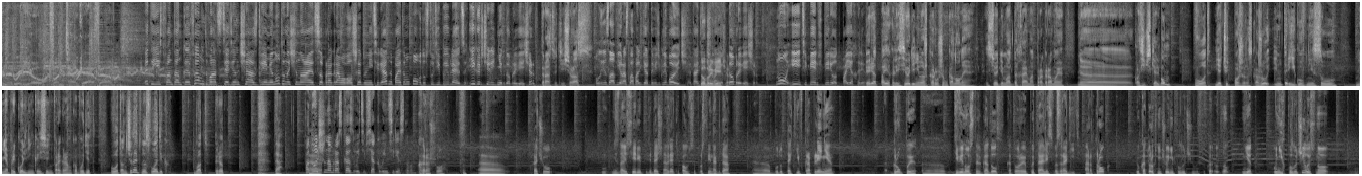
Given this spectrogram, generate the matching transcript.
Internet Radio Fontanka FM Это есть Фонтанка FM, 21 час 2 минуты. Начинается программа «Волшебно нетерядно». По этому поводу в студии появляются Игорь Чередник, добрый вечер. Здравствуйте еще раз. Владислав Ярослав Альгердович Глебович. Это один Добрый человек. вечер. Добрый вечер. Ну и теперь вперед, поехали. Вперед, поехали. Сегодня немножко рушим каноны. Сегодня мы отдыхаем от программы э, «Классический альбом». Вот, я чуть позже расскажу. Интригу внесу. У меня прикольненькая сегодня программка будет. Вот, а начинает у нас Владик. Влад, вперед. Да, Подольше нам рассказывайте всякого интересного. хорошо. Э, Хочу, не знаю, серия передач навряд ли получится, просто иногда э, будут такие вкрапления. Группы э, 90-х годов, которые пытались возродить арт-рок, и у которых ничего не получилось. Ну, нет, у них получилось, но...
